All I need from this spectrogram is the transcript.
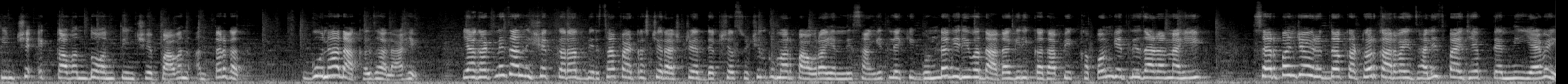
तीनशे एक्कावन्न दोन तीनशे बावन्न अंतर्गत गुन्हा दाखल झाला आहे. या घटनेचा निषेध करत बिरसा पॅटर्सचे राष्ट्रीय अध्यक्ष सुशील कुमार पावरा यांनी सांगितले की गुंडगिरी व दादागिरी कदापि खपवून घेतली जाणार नाही. सरपंचाविरुद्ध कठोर कारवाई झालीच पाहिजे. त्यांनी यावेळी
